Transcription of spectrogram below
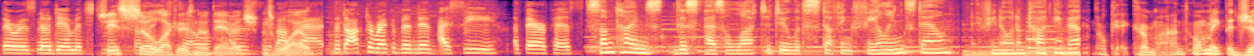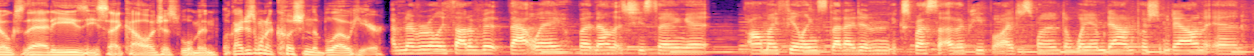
there was no damage. To She my is so stomach, lucky there's no damage. That's wild. that. The doctor recommended I see a therapist. Sometimes this has a lot to do with stuffing feelings down, if you know what I'm talking about. Okay, come on. Don't make the jokes that easy, psychologist woman. Look, I just want to cushion the blow here. I've never really thought of it that way, but now that she's saying it, all my feelings that I didn't express to other people, I just wanted to weigh them down, push them down, and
